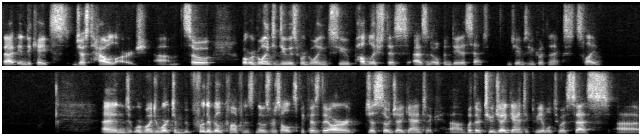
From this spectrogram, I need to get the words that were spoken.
That indicates just how large. Um, so what we're going to do is we're going to publish this as an open data set. James, if you go to the next slide. And we're going to work to further build confidence in those results because they are just so gigantic, uh, but they're too gigantic to be able to assess uh,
